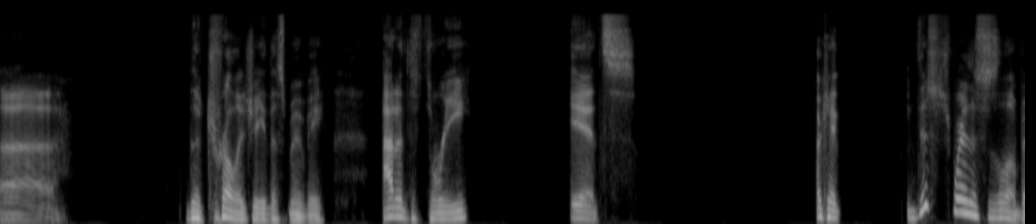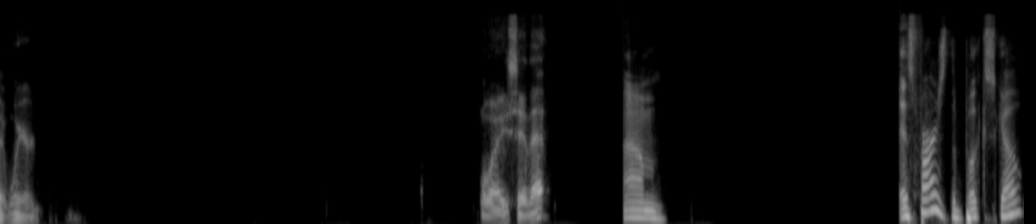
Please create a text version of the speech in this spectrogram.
uh the trilogy, this movie, out of the three, it's okay. This is where this is a little bit weird. Why do you say that? Um as far as the books go,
